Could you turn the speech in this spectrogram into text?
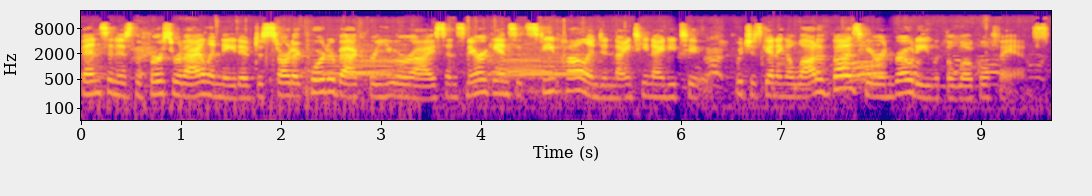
Bentsen is the first Rhode Island native to start at quarterback for URI since Narragansett Steve Holland in 1992, which is getting a lot of buzz here in Rhody with the local fans.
